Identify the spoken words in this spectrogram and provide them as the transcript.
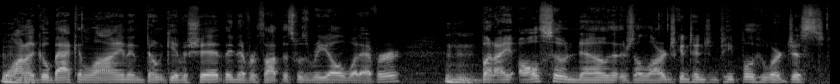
want to mm-hmm. go back in line and don't give a shit. They never thought this was real, whatever. Mm-hmm. But I also know that there's a large contingent of people who are just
